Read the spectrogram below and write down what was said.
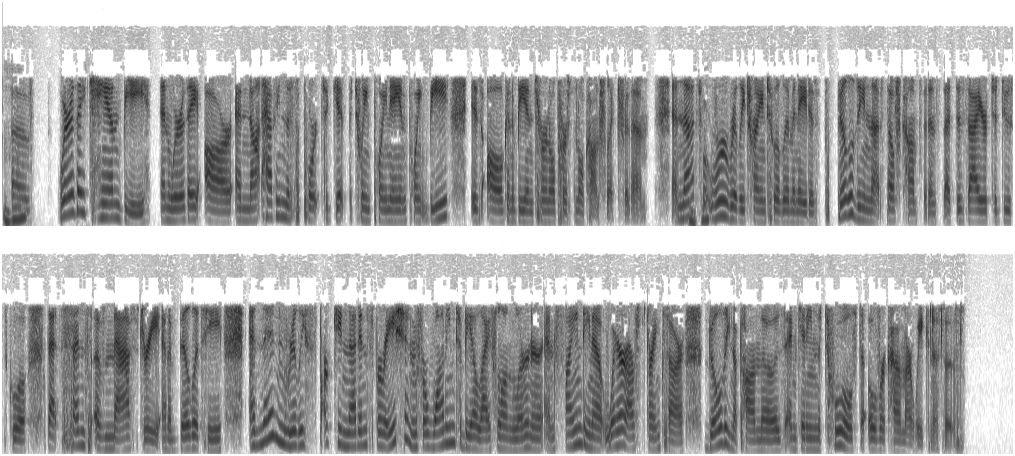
Mm-hmm. Of where they can be and where they are and not having the support to get between point A and point B is all going to be internal personal conflict for them. And that's mm-hmm. what we're really trying to eliminate is building that self-confidence, that desire to do school, that sense of mastery and ability, and then really sparking that inspiration for wanting to be a lifelong learner and finding out where our strengths are, building upon those and getting the tools to overcome our weaknesses.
